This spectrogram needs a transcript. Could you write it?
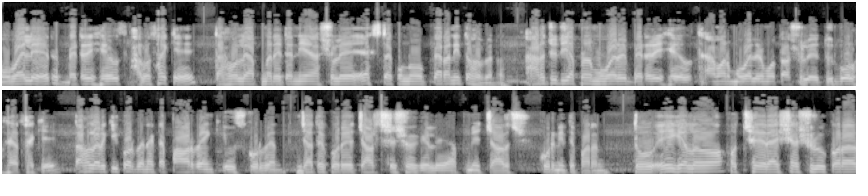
মোবাইলের ব্যাটারি হেলথ ভালো থাকে, তাহলে আপনার এটা নিয়ে আসলে এক্সট্রা কোনো প্যারা নিতে হবে না। আর যদি আপনার মোবাইলের ব্যাটারি হেলথ আমার মোবাইলের মতো আসলে দুর্বল হয়ে থাকে, তাহলে আর কি করবেন? একটা পাওয়ার ব্যাংক ইউজ করবেন, যাতে করে চার্জ শেষ হয়ে গেলে আপনি চার্জ করে নিতে পারেন। তো এই গেল হচ্ছে রাইড শুরু করার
